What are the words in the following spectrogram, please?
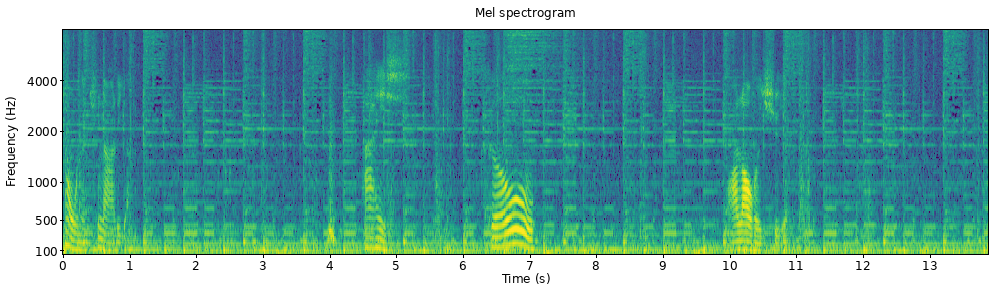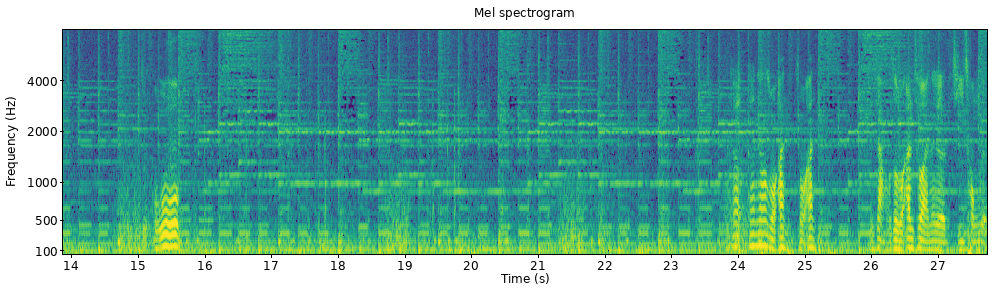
那我能去哪里啊？哎，可恶！我要绕回去了。哦！看，看这怎么按？怎么按？等一下，我怎么按出来那个急冲的？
